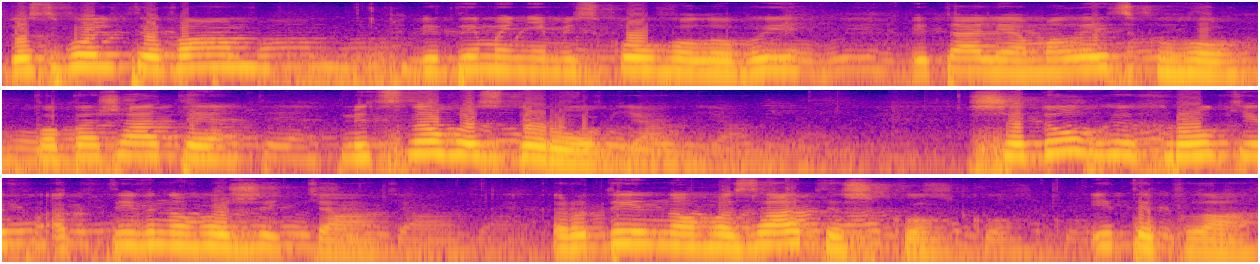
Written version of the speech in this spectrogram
Дозвольте вам від імені міського голови Віталія Малецького побажати міцного здоров'я, ще довгих років активного життя, родинного затишку і тепла.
